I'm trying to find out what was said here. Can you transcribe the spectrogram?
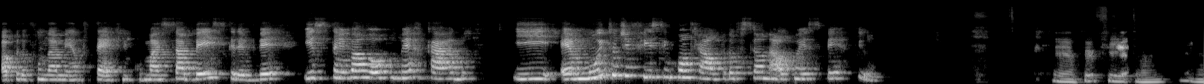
aprofundamento técnico, mas saber escrever, isso tem valor no mercado e é muito difícil encontrar um profissional com esse perfil. É, perfeito. É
